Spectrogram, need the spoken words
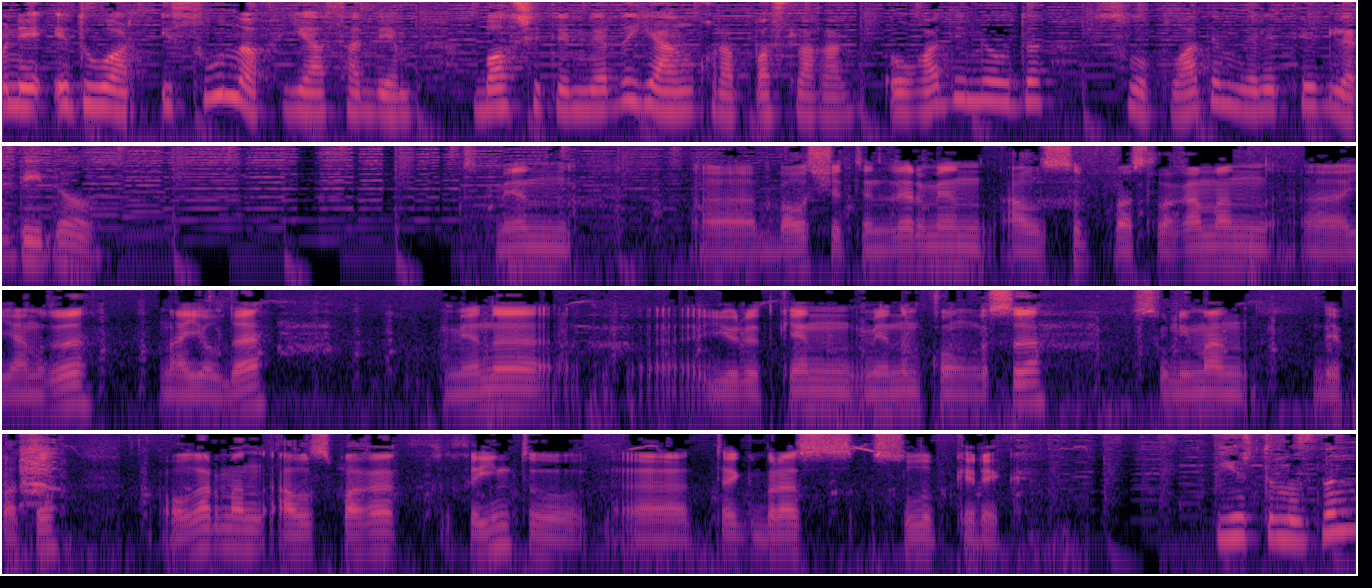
Міне Эдуард Исунов ясадем бал шетеннерді яңы құрап баслаған. Оға демеуді сұлыплы адамдар етеділер дейді ол. Мен бал шетенлермен алысып баслағаман яңғы найылда. Мені үйреткен менің қоңғысы Сулейман депаты олармен алыспаға қиын ту тек біраз сұлып керек Йұртымыздың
